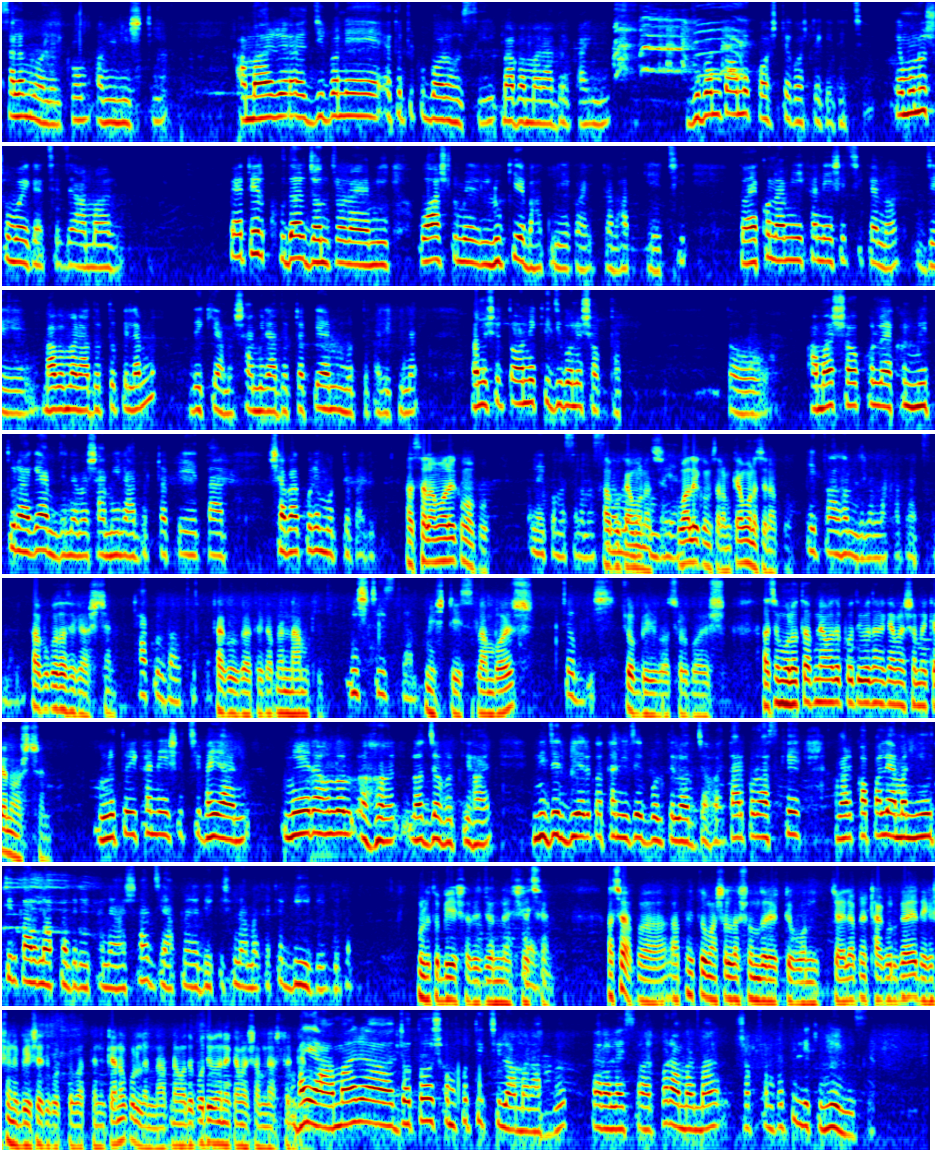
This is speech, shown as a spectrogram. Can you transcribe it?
আসসালামু আলাইকুম, আমি মিষ্টি। আমার জীবনে এতটুকু বড় হয়েছি, বাবা মার আদর পাইনি। জীবনটা অনেক কষ্টে কষ্টে কেটেছে। এমনও সময় গেছে যে আমার পেটের ক্ষুধার যন্ত্রণায় আমি ওয়াশরুমে লুকিয়ে ভাত নিয়ে কয়েকটা ভাত খেয়েছি। তো এখন আমি এখানে এসেছি কেন? যে বাবা মার আদর তো পেলাম না, দেখি আমার স্বামীর আদরটা পেয়ে আমি মরতে পারি কিনা। মানুষের তো অনেকই জীবনে শখ থাকে। তো আমার শখ হলো এখন মৃত্যুর আগে আমি যেন আমার স্বামীর আদরটা পেয়ে তার সেবা করে মরতে পারি। আসসালামু আলাইকুম আপু। ওয়ালাইকুম আসসালাম আপু কেমন আছেন। ওয়ালাইকুম সালাম কেমন আছেন আপু? এই তো আলহামদুলিল্লাহ খাবার রাখছেন আপু কোথা থেকে আসছেন? ঠাকুরগাঁও থেকে। ঠাকুরগাঁও থেকে আপনার নাম কি? মিষ্টি ইসলাম। মিষ্টি ইসলাম বয়স? চব্বিশ। চব্বিশ বছর বয়স। আচ্ছা মূলত আপনি আমাদের প্রতিবেদনের ক্যামেরার সামনে কেন আসছেন? মূলত এখানে এসেছি ভাইয়া মেয়েরা হলো আহ, লজ্জাবতী হয়। নিজের বিয়ের কথা নিজের বলতে লজ্জা হয়। তারপর আজকে আমার কপালে আমার নিয়তির কারণে আপনাদের এখানে আসা যে আপনারা দেখে শুনে আমাকে একটা বিয়ে দিয়ে দেবেন। মূলত বিয়ে শাদীর জন্য এসেছেন। আচ্ছা আপনি তো মাসাল্লাহ সুন্দর একটি বোন। চাইলে আপনি ঠাকুর গায়ে দেখে শুনে বিয়ে করতে পারতেন। কেন করলেন না? আপনি আমাদের প্রতিবেদনের ক্যামেরার সামনে আসলেন? ভাইয়া আমার যত সম্পত্তি ছিল আমার আব্বু প্যারালাইজ হওয়ার পর আমার মা সব সম্পত্তি লিখে নিয়ে নিছে।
